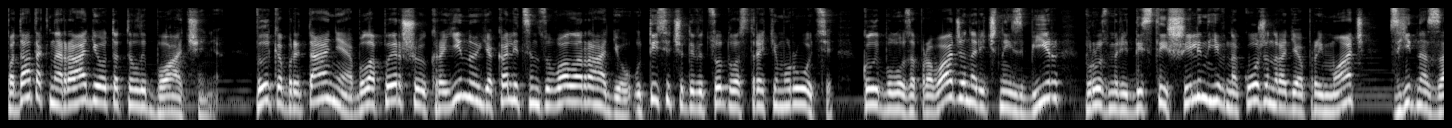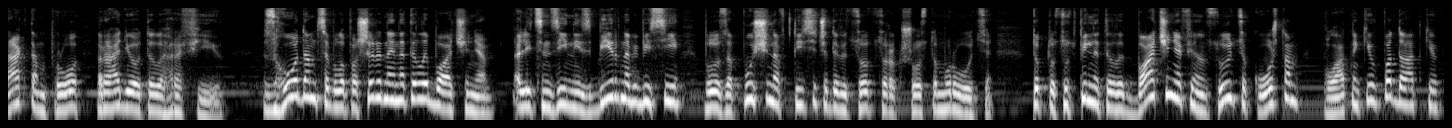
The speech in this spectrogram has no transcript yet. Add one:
Податок на радіо та телебачення. Велика Британія була першою країною, яка ліцензувала радіо у 1923 році, коли було запроваджено річний збір в розмірі 10 шилінгів на кожен радіоприймач згідно з актом про радіотелеграфію. Згодом це було поширено і на телебачення, а ліцензійний збір на BBC було запущено в 1946 році. Тобто суспільне телебачення фінансується коштом платників податків.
